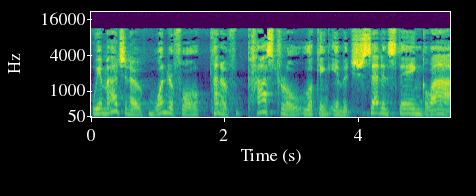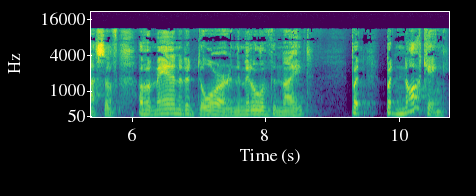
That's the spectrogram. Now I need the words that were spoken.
we imagine a wonderful kind of pastoral looking image set in stained glass of, of a man at a door in the middle of the night. But, but knocking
